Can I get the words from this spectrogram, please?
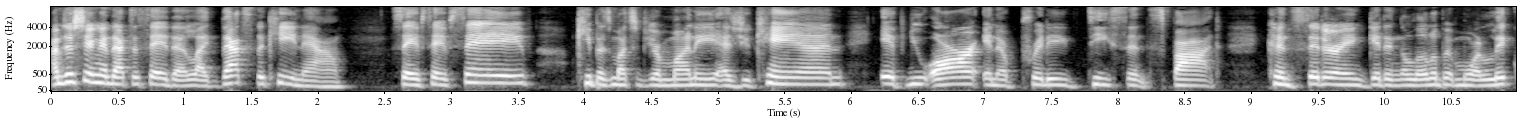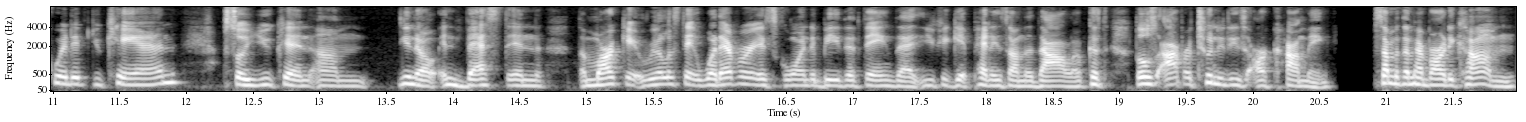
i'm just sharing that to say that like that's the key now save, save, save. Keep as much of your money as you can. If you are in a pretty decent spot, considering getting a little bit more liquid if you can, so you can, um, you know, invest in the market, real estate, whatever is going to be the thing that you could get pennies on the dollar, because those opportunities are coming. Some of them have already come.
